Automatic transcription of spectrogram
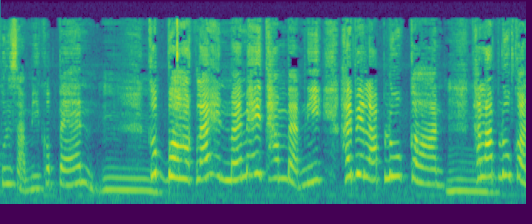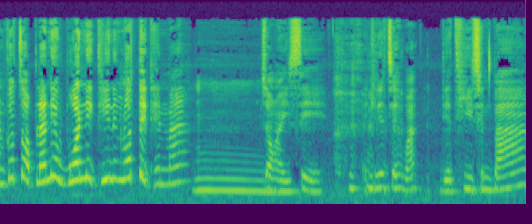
คุณสามีก็เป็นก็บอกแล้วเห็นไหมไม่ให้ทำแบบนี้ ให้ไปรับลูกก่อน ถ้ารับลูกก่อนก็จบแล้วเนี่ยวนอีกทีนึงรถติดเห็นไหมจอยสิคิดใจว่าเดี๋ยวทีฉันบ้าง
